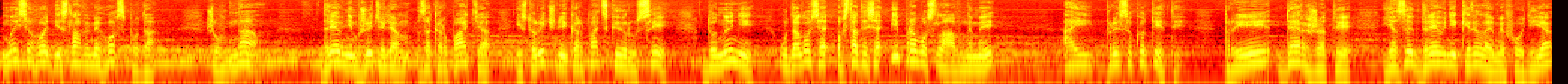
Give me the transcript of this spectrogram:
Ми сьогодні славимо Господа, щоб нам, древнім жителям Закарпаття, історичної Карпатської Руси, донині удалося остатися і православними, а й присокотити, придержати язик древній Кирила Мефодія.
